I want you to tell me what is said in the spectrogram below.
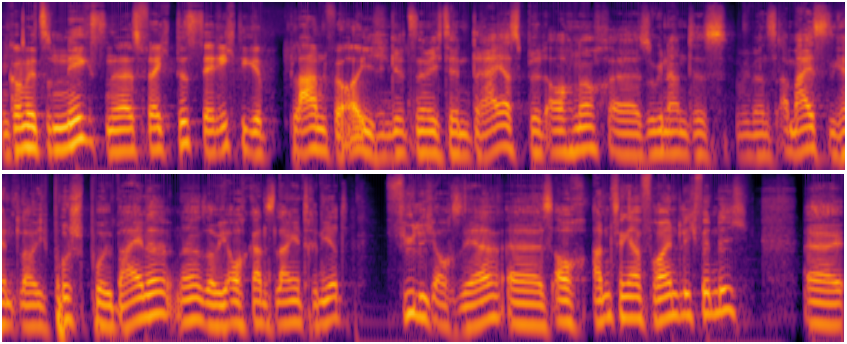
dann kommen wir zum nächsten. Da ist vielleicht das der richtige Plan für euch. gibt es nämlich den Dreiersplit auch noch, äh, sogenanntes, wie man es am meisten kennt, glaube ich, Push-Pull-Beine. Ne? So habe ich auch ganz lange trainiert. Fühle ich auch sehr. Äh, ist auch anfängerfreundlich, finde ich. Äh,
